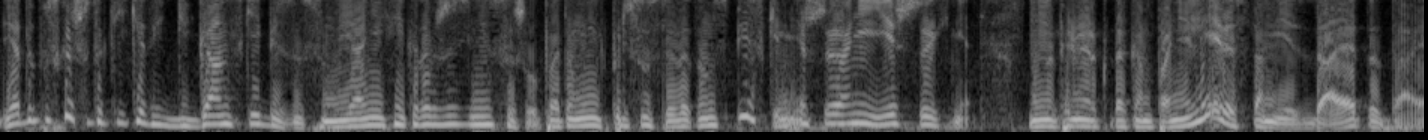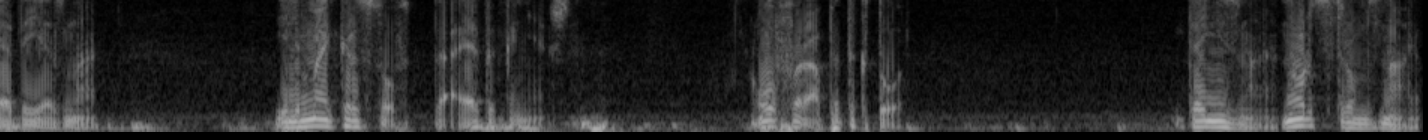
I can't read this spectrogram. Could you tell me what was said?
Я допускаю, что это какие-то гигантские бизнесы, но я о них никогда в жизни не слышал. Поэтому у них присутствие в этом списке, мне что они есть, что их нет. Ну, например, когда компания Levis там есть, да, это да, это я знаю. Или Microsoft, да, это конечно. OfferUp это кто? Я не знаю. Nordstrom знаю.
